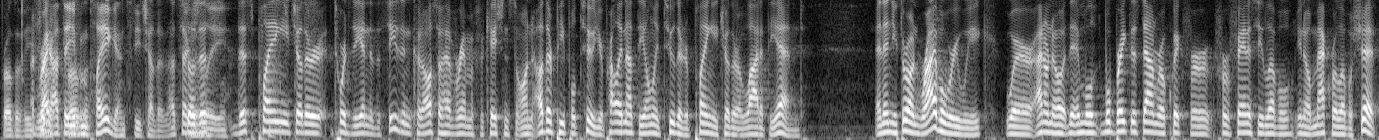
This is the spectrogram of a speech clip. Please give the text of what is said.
brother v I brother. forgot they even play against each other. That's So actually this this playing each other towards the end of the season could also have ramifications on other people too. You're probably not the only two that are playing each other a lot at the end. And then you throw in rivalry week, where I don't know, and we'll we'll break this down real quick for for fantasy level, you know, macro level shit.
